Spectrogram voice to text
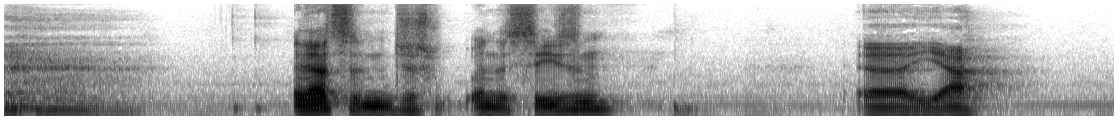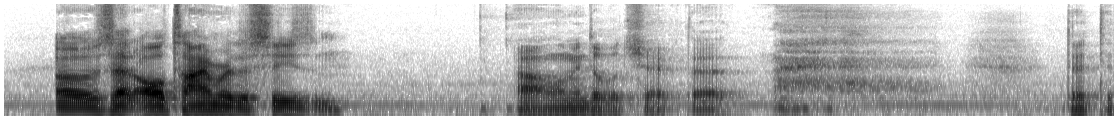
and that's in just in the season. Uh, yeah. Oh, is that all time or the season? Oh, let me double check that. Da, da,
